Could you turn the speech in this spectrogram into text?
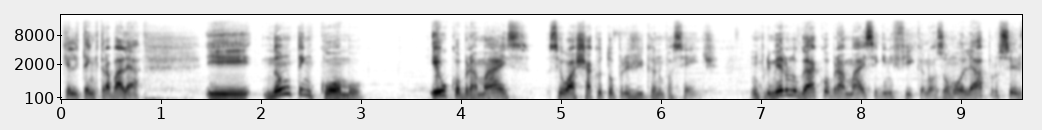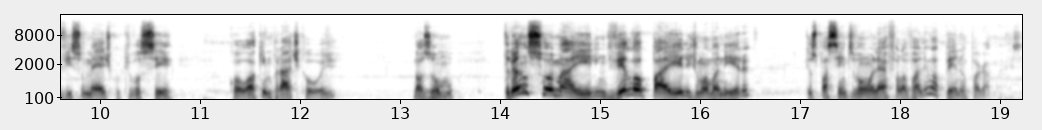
que ele tem que trabalhar. E não tem como eu cobrar mais se eu achar que eu estou prejudicando o paciente. No primeiro lugar, cobrar mais significa nós vamos olhar para o serviço médico que você coloca em prática hoje, nós vamos transformar ele, envelopar ele de uma maneira que os pacientes vão olhar e falar: valeu a pena eu pagar mais.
